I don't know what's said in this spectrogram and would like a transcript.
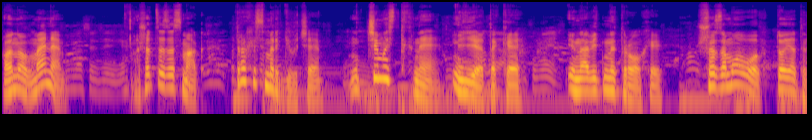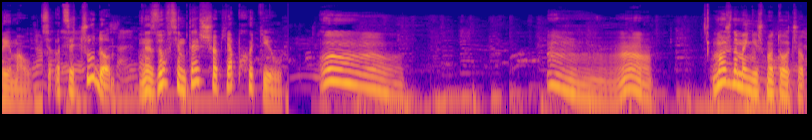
Оно в мене. Що це за смак? Трохи смердюче. Чимось тхне. Є таке. І навіть не трохи. Що замовив, то й отримав. Оце чудо не зовсім те, що б я б хотів. Можна мені шматочок?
